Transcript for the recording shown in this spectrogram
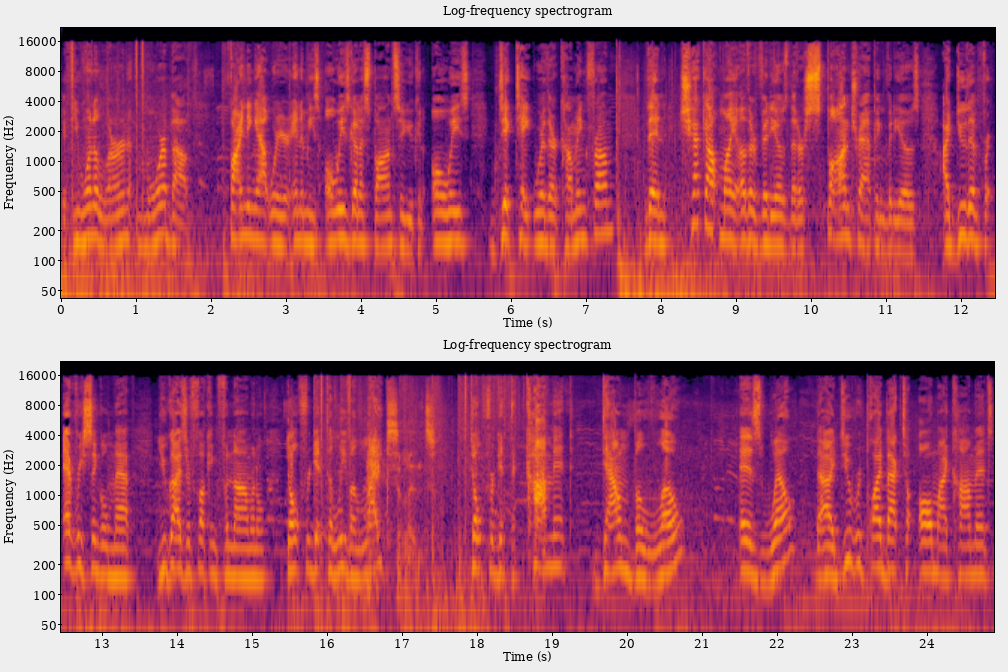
If you want to learn more about finding out where your enemy's always going to spawn so you can always dictate where they're coming from, then check out my other videos that are spawn trapping videos. I do them for every single map. You guys are fucking phenomenal. Don't forget to leave a like. Excellent. Don't forget to comment down below as well. That I do reply back to all my comments.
